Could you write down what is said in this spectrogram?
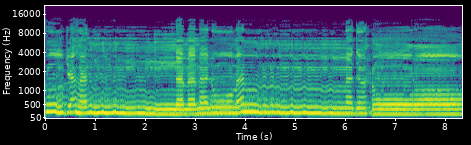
في جهنم ملوما مدحورا.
